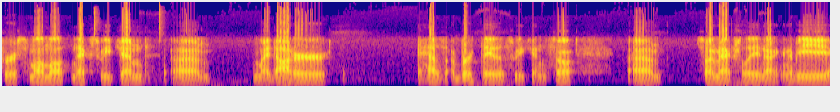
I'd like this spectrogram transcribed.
for smallmouth next weekend. Um, my daughter has a birthday this weekend, so um, so I'm actually not going to be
